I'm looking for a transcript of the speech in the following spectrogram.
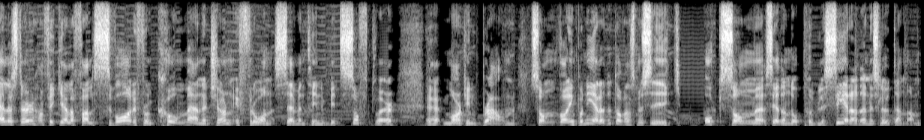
Alistair, han fick i alla fall svar från co-managern ifrån 17-bit software, eh, Martin Brown, som var imponerad av hans musik och som sedan då publicerade den i slutändan.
